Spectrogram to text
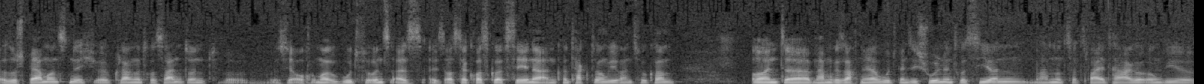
also sperren wir uns nicht, äh, klang interessant und äh, ist ja auch immer gut für uns als, als aus der Crossgolf-Szene an Kontakte irgendwie ranzukommen. Und äh, wir haben gesagt, naja gut, wenn sich Schulen interessieren, haben uns da zwei Tage irgendwie äh,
